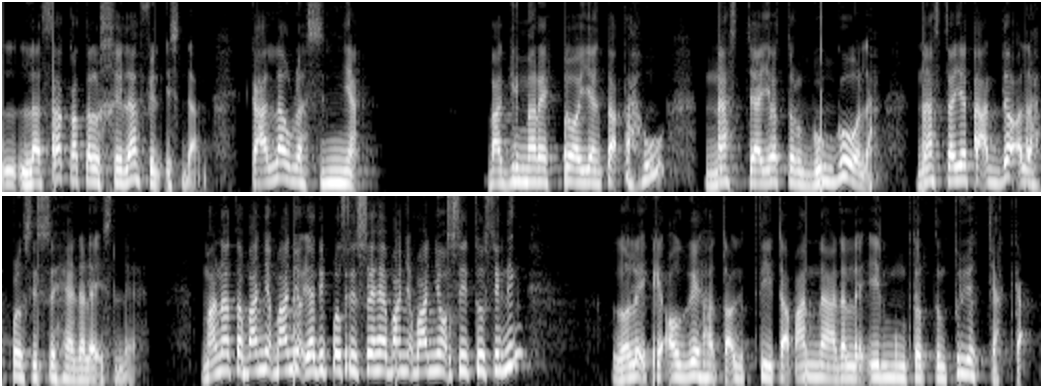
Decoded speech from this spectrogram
la saqata al khilaf fil Islam. Kalaulah senyap bagi mereka yang tak tahu, nascaya tergugurlah. Nascaya tak ada lah persisihan dalam Islam. Mana tak banyak-banyak jadi persisihan banyak-banyak situ sini, Golek ke orang tak reti, tak pandai dalam ilmu tertentu, ya cakap.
